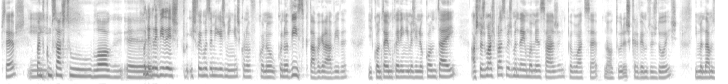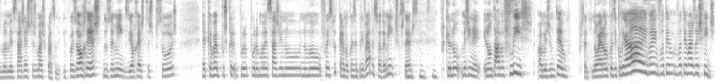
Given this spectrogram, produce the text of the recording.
percebes? E Quando começaste o blog. eh, foi na gravidez, porque isto foi umas amigas minhas, quando eu, quando eu, quando eu disse que estava grávida e contei um bocadinho, imagina, eu contei, às pessoas mais próximas mandei uma mensagem pelo WhatsApp, na altura, escrevemos os dois e mandámos uma mensagem às pessoas mais próximas. E depois ao resto dos amigos e ao resto das pessoas, acabei por, por pôr uma mensagem no, no meu Facebook, que era uma coisa privada, só de amigos, percebes? sim, sim. Porque eu não, imagina, eu não estava feliz ao mesmo tempo. Portanto, não era uma coisa que eu ligava, ai, vou, vou, ter, vou ter mais dois filhos.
